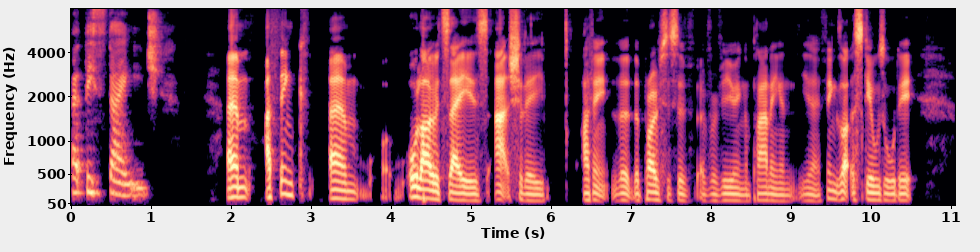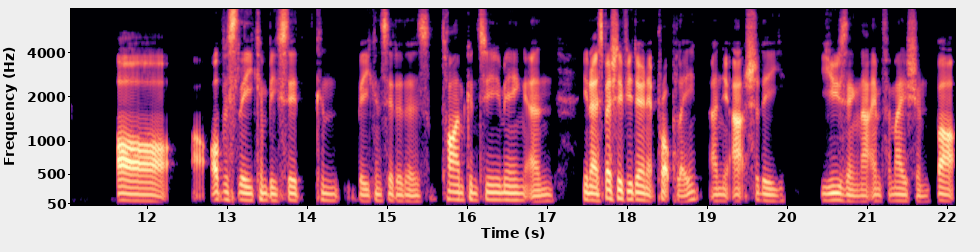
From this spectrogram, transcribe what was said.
at this stage. Um i think um all i would say is actually i think the the process of, of reviewing and planning and you know things like the skills audit are obviously can be can be considered as time consuming and you know especially if you're doing it properly and you're actually using that information but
